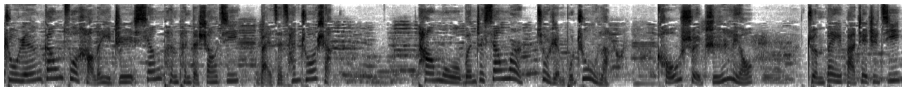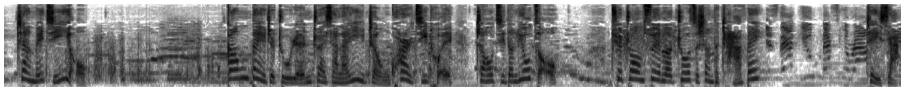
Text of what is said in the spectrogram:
主人刚做好了一只香喷喷的烧鸡，摆在餐桌上。汤姆闻着香味儿就忍不住了。口水直流，准备把这只鸡占为己有。刚背着主人拽下来一整块鸡腿，着急的溜走，却撞碎了桌子上的茶杯。这下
